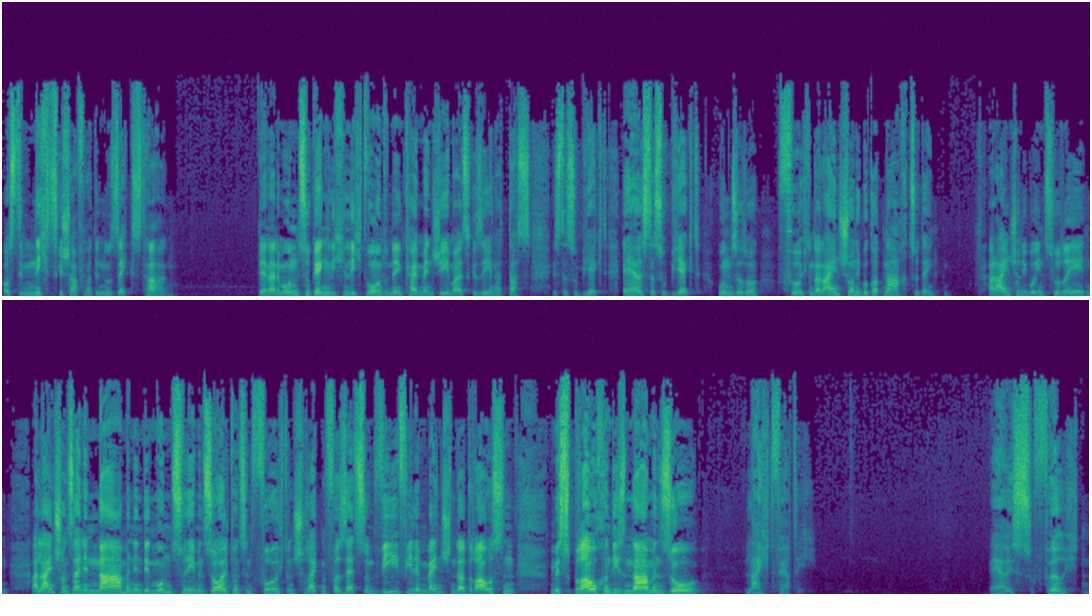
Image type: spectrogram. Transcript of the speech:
aus dem Nichts geschaffen hat in nur sechs Tagen der in einem unzugänglichen Licht wohnt und den kein Mensch jemals gesehen hat, das ist das Subjekt. Er ist das Subjekt unserer Furcht. Und allein schon über Gott nachzudenken, allein schon über ihn zu reden, allein schon seinen Namen in den Mund zu nehmen, sollte uns in Furcht und Schrecken versetzen. Und wie viele Menschen da draußen missbrauchen diesen Namen so leichtfertig. Er ist zu fürchten.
